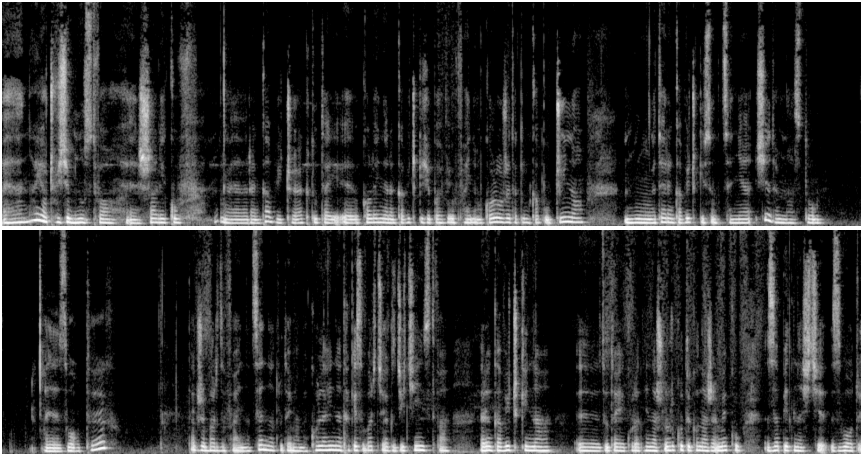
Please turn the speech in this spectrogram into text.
E, No i oczywiście mnóstwo e, szalików, e, rękawiczek. Tutaj kolejne rękawiczki się pojawiły w fajnym kolorze, takim cappuccino. Mm, Te rękawiczki są w cenie 17 zł. Także bardzo fajna cena. Tutaj mamy kolejne takie, zobaczcie, jak z dzieciństwa rękawiczki na tutaj akurat nie na sznurku, tylko na rzemyku za 15 zł.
